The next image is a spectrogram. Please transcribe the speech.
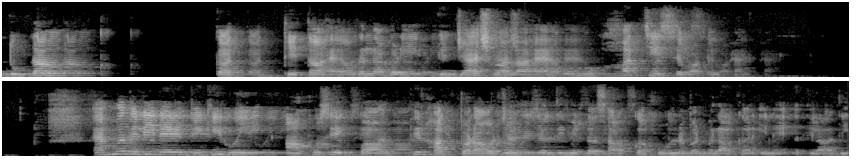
दुगना का देता है। और अल्लाह बड़ी गुंजाइश वाला है और वो हर चीज़ से वाकिफ है। अहमद अली ने विगी हुई आँखों से एक बार फिर हाथ पड़ा और जल्दी जल्दी मिर्ज़ा साहब का फ़ोन नंबर मिलाकर इन्हें इतला दी।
